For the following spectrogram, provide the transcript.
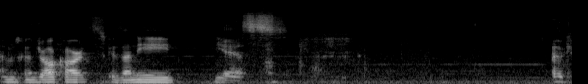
I'm just going to draw cards because I need Yes. Okay.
